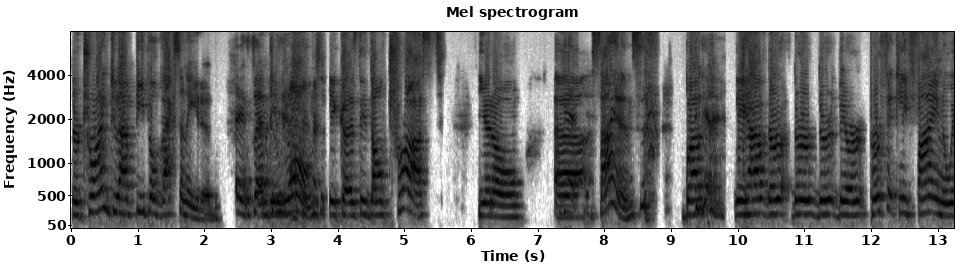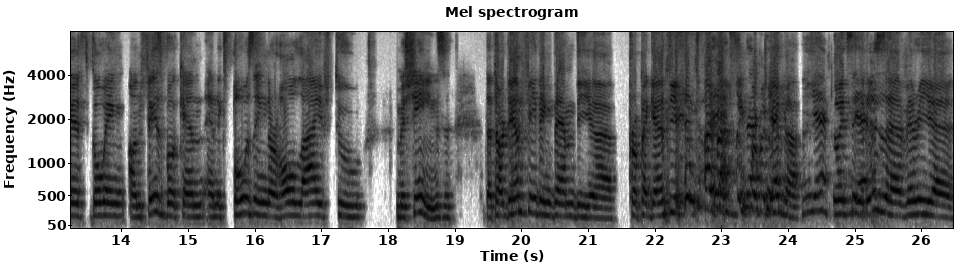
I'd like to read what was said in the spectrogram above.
they're trying to have people vaccinated, exactly. and they won't because they don't trust, you know, uh, yeah. science. but they have they're they're they're they're perfectly fine with going on Facebook and and exposing their whole life to machines that are then feeding them the uh, propaganda, anti-vaccine exactly. propaganda. Yeah. So it's yeah. it is a very uh,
